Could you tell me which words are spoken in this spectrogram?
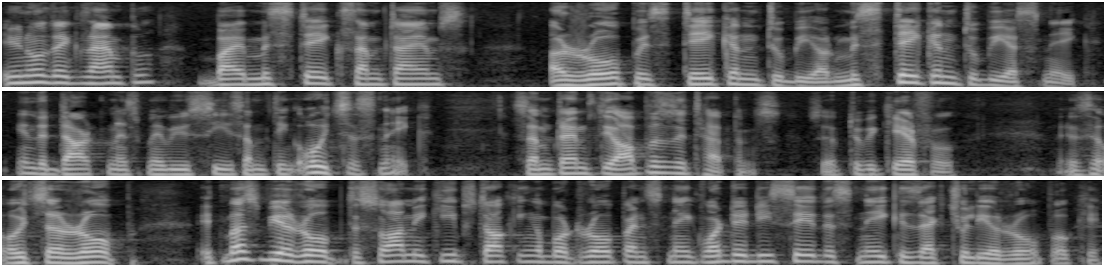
you know the example? By mistake, sometimes a rope is taken to be or mistaken to be a snake. In the darkness, maybe you see something, oh, it's a snake. Sometimes the opposite happens. So you have to be careful. Say, oh, it's a rope. It must be a rope. The Swami keeps talking about rope and snake. What did he say? The snake is actually a rope. Okay.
